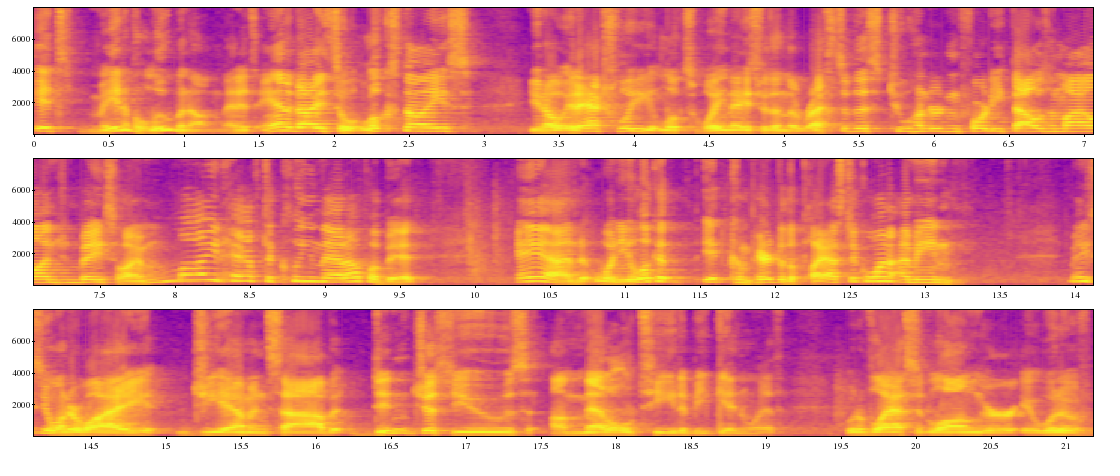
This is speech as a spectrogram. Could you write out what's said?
it's made of aluminum and it's anodized so it looks nice. You know, it actually looks way nicer than the rest of this 240,000 mile engine bay, so I might have to clean that up a bit. And when you look at it compared to the plastic one, I mean, it makes you wonder why GM and Saab didn't just use a metal T to begin with It would have lasted longer. It would have,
